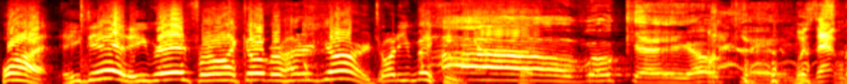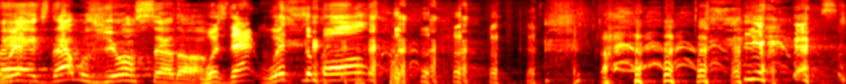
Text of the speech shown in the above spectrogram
what he did? He ran for like over 100 yards. What do you mean? Oh, okay, okay. Was that with- that was your setup? Was that with the ball? yes.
